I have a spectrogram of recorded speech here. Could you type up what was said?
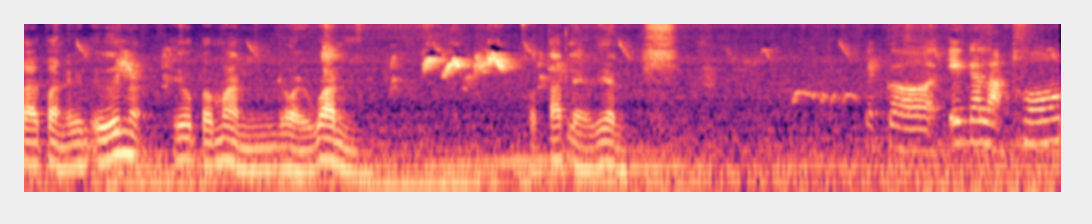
สายพันธุ์อื่นๆน่ะเรียกประมาณร้อยวันเขาตัดแล้วเรียน แล้วก็เอกลักษณ์ของ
